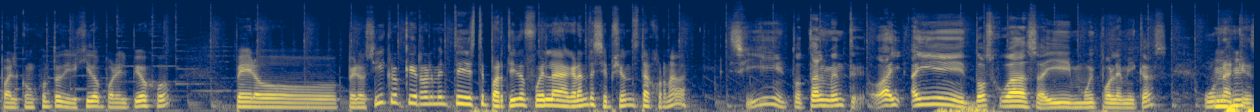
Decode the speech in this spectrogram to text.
para el conjunto dirigido por el Piojo. Pero, pero sí, creo que realmente este partido fue la gran decepción de esta jornada. Sí, totalmente. Hay, hay dos jugadas ahí muy polémicas. Una que,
